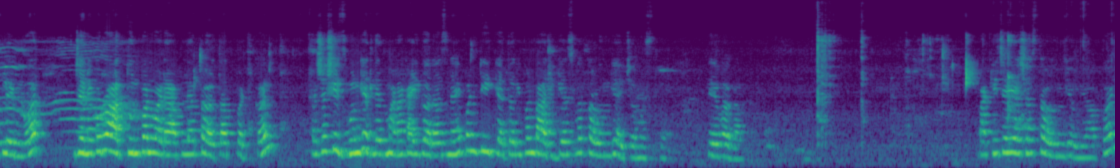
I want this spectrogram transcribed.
फ्लेमवर जेणेकरून आतून पण वड्या आपल्या तळतात पटकन. तशा शिजवून घेतलेत म्हणा काही गरज नाही पण ठीक आहे तरी पण बारीक गॅसवर तळून घ्यायच्या मस्त. हे बघा. बाकीच्याही अशाच तळून घेऊया आपण.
